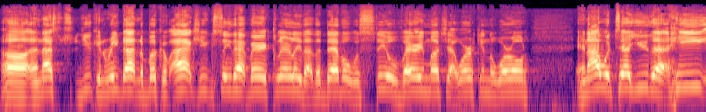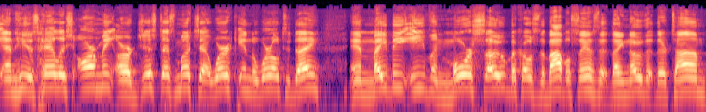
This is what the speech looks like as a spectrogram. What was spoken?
Uh, and that's you can read that in the book of Acts. You can see that very clearly that the devil was still very much at work in the world. And I would tell you that he and his hellish army are just as much at work in the world today, and maybe even more so because the Bible says that they know that their time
